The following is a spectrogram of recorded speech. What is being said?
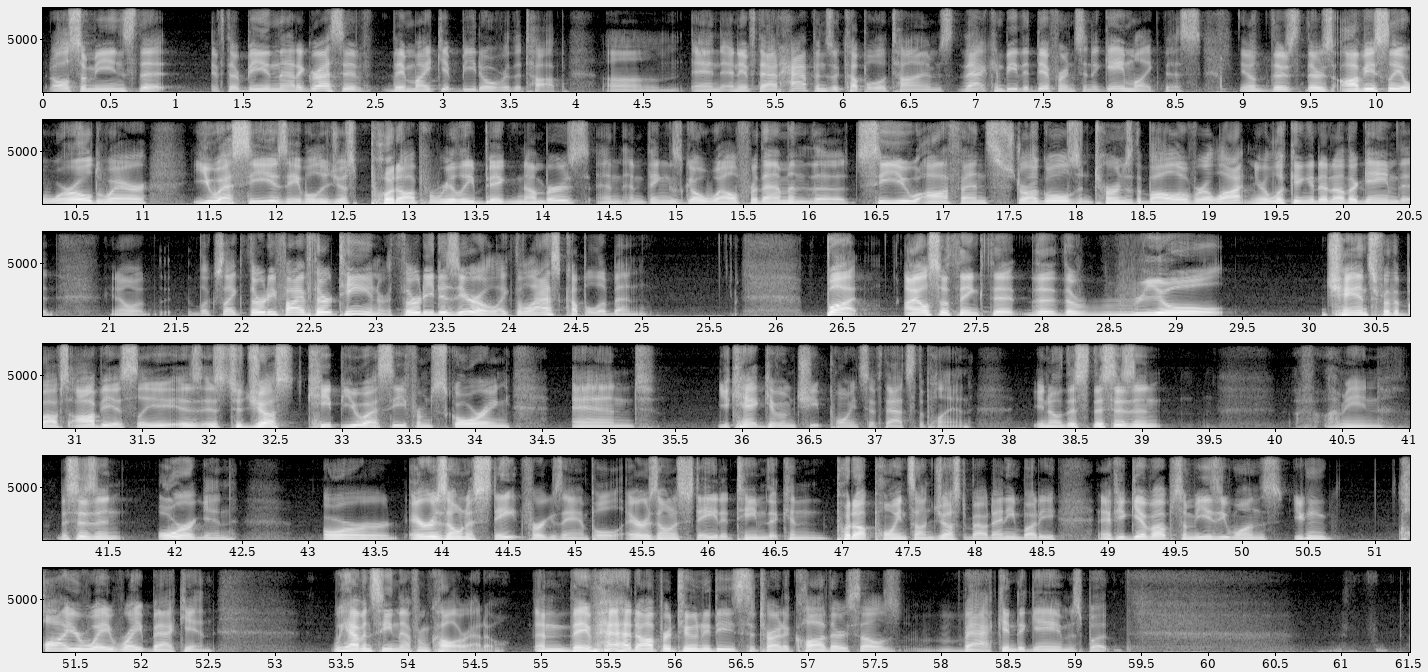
It also means that if they're being that aggressive, they might get beat over the top. Um, and and if that happens a couple of times, that can be the difference in a game like this. You know, there's there's obviously a world where USC is able to just put up really big numbers and, and things go well for them, and the CU offense struggles and turns the ball over a lot, and you're looking at another game that, you know, looks like 35-13 or 30 to 0 like the last couple have been. But I also think that the the real chance for the Buffs obviously is is to just keep USC from scoring and you can't give them cheap points if that's the plan. You know, this this isn't I mean, this isn't Oregon or Arizona State for example. Arizona State a team that can put up points on just about anybody and if you give up some easy ones, you can claw your way right back in. We haven't seen that from Colorado. And they've had opportunities to try to claw themselves back into games, but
